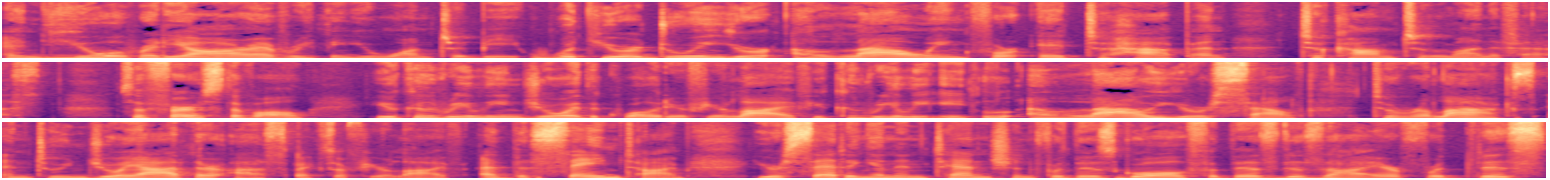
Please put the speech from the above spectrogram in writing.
and you already are everything you want to be. What you're doing, you're allowing for it to happen, to come to manifest. So, first of all, you can really enjoy the quality of your life. You can really allow yourself to relax and to enjoy other aspects of your life. At the same time, you're setting an intention for this goal, for this desire, for this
